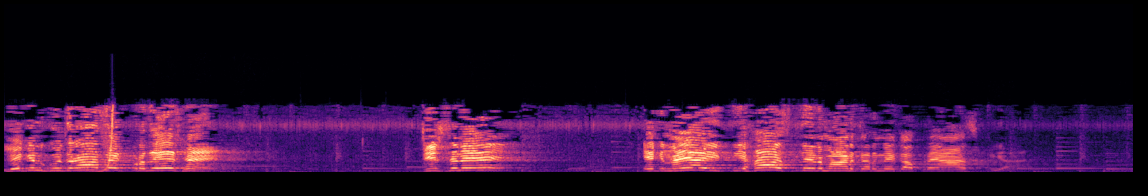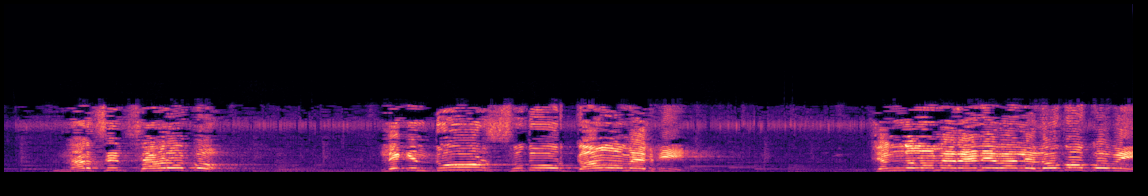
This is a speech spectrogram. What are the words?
लेकिन गुजरात एक प्रदेश है जिसने एक नया इतिहास निर्माण करने का प्रयास किया है न सिर्फ शहरों को लेकिन दूर सुदूर गांवों में भी जंगलों में रहने वाले लोगों को भी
